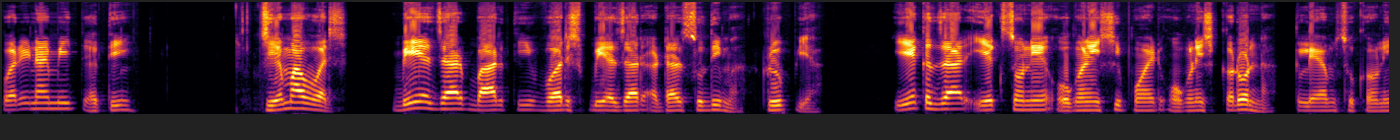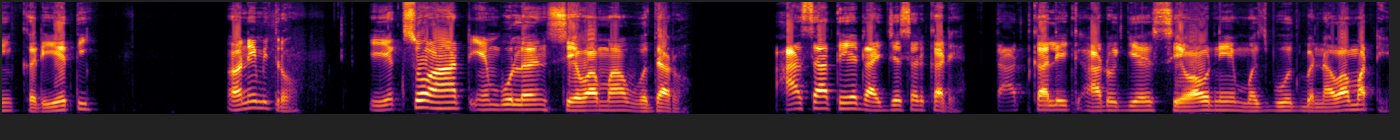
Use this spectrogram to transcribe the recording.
પરિણામિત હતી. જેમાં વર્ષ બે હજાર બારથી વર્ષ બે હજાર અઢાર સુધીમાં રૂપિયા એક હજાર એકસો ને ઓગણએંશી પોઈન્ટ ઓગણીસ કરોડના ક્લેમ ચૂકવણી કરી હતી. અને મિત્રો, એકસો આઠ એમ્બ્યુલન્સ સેવામાં વધારો. આ સાથે રાજ્ય સરકારે તાત્કાલિક આરોગ્ય સેવાઓને મજબૂત બનાવવા માટે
